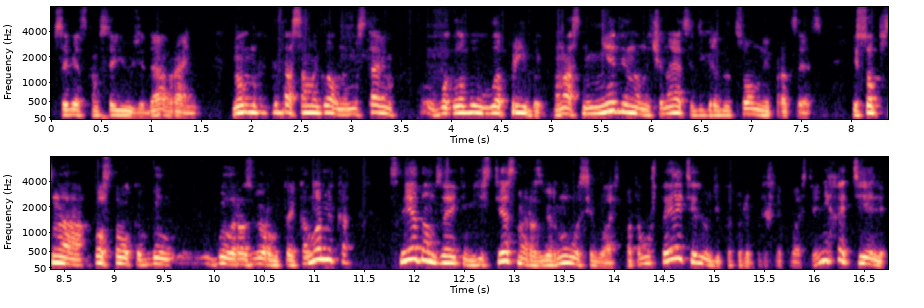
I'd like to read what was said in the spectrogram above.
в Советском Союзе, да, в раннем, но мы, когда самое главное, мы ставим во главу угла прибыль, у нас немедленно начинаются деградационные процессы. И, собственно, после того, как был, была развернута экономика, следом за этим, естественно, развернулась и власть. Потому что эти люди, которые пришли к власти, они хотели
